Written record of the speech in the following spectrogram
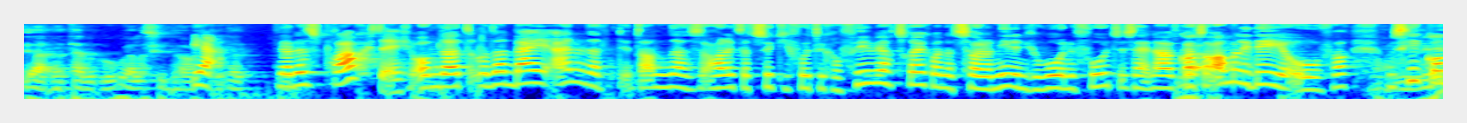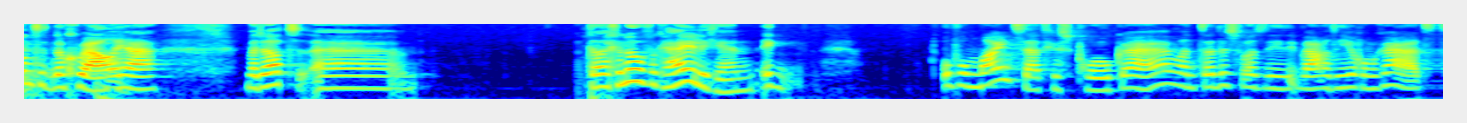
Ja. Dat heb ik ook wel eens gedacht. Ja. Dat, dat, Ja, dat is prachtig. Omdat, want dan ben je en dat, dan, dan had ik dat stukje fotografie weer terug, want dat zou dan niet een gewone foto zijn. Nou, ik had er allemaal ideeën over. Misschien komt het nog wel, Ja. ja. Maar dat, eh, daar geloof ik heilig in. Ik, over mindset gesproken, hè, want dat is wat, waar het hier om gaat.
